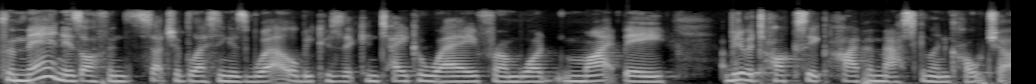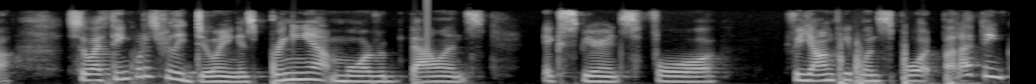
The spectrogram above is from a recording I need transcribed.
for men is often such a blessing as well because it can take away from what might be a bit of a toxic hyper masculine culture. So i think what it's really doing is bringing out more of a balanced experience for for young people in sport but i think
